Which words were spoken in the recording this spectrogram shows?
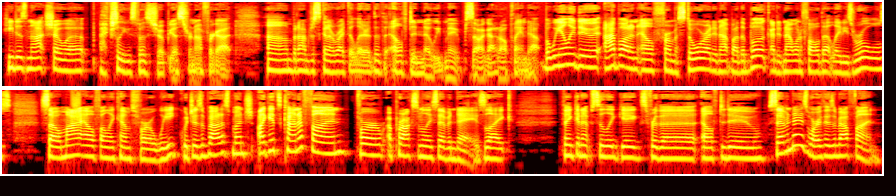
He does not show up. Actually, he was supposed to show up yesterday. and I forgot. Um, but I'm just going to write the letter that the elf didn't know we'd moved. So I got it all planned out. But we only do it. I bought an elf from a store. I did not buy the book. I did not want to follow that lady's rules. So my elf only comes for a week, which is about as much. Like it's kind of fun for approximately seven days. Like thinking up silly gigs for the elf to do. Seven days worth is about fun,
